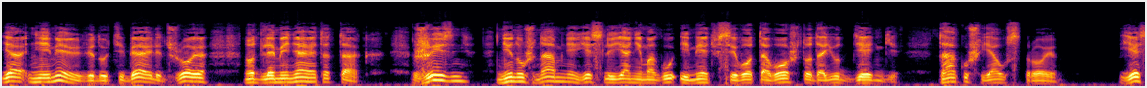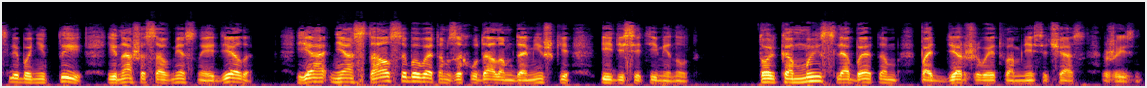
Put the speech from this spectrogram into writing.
Я не имею в виду тебя или Джоя, но для меня это так. Жизнь не нужна мне, если я не могу иметь всего того, что дают деньги. Так уж я устроен. Если бы не ты и наше совместное дело, я не остался бы в этом захудалом домишке и десяти минут. Только мысль об этом поддерживает во мне сейчас жизнь.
